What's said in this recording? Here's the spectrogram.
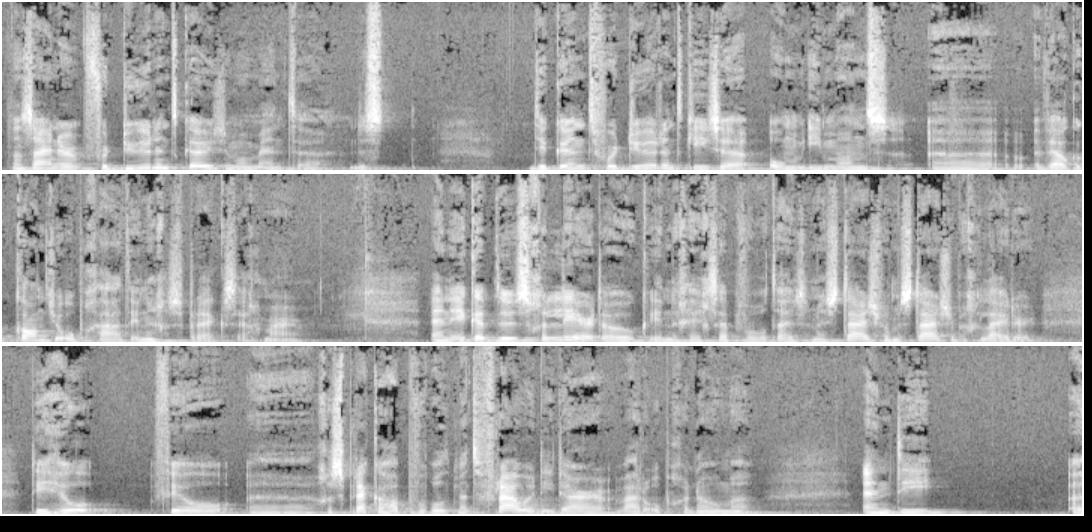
dan zijn er voortdurend keuzemomenten. Dus je kunt voortdurend kiezen om iemand uh, welke kant je opgaat in een gesprek, zeg maar. En ik heb dus geleerd ook in de GGZ bijvoorbeeld tijdens mijn stage van mijn stagebegeleider, die heel veel uh, gesprekken had bijvoorbeeld met vrouwen die daar waren opgenomen. En die uh,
